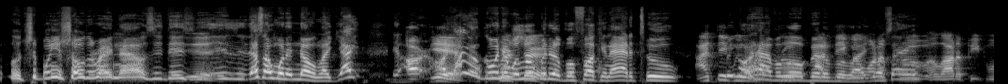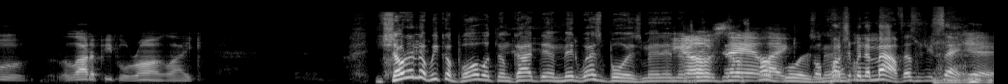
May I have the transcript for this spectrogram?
A little chip on your shoulder right now? Is it this? Yeah. Is it, that's what I want to know. Like, y'all, are, are y'all gonna go in there for with a little bit of a fucking attitude? I think We we, gonna wanna have a little bit I of a, we like, you know what I'm saying? A lot of people, a lot of people wrong. Like, Show them that we could ball with them goddamn Midwest boys, man. And You know what I'm down saying? Like, boys, Go man. punch them in the mouth. That's what you're saying. yeah,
